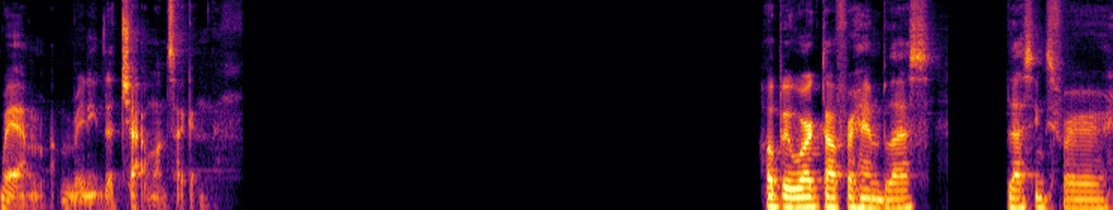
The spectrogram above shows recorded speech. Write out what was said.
wait i'm, I'm reading the chat one second. Hope it worked out for him. Bless blessings for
